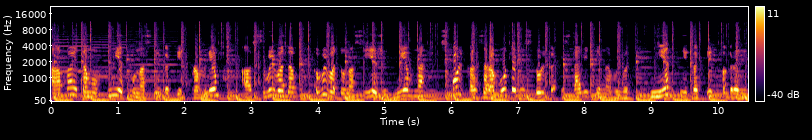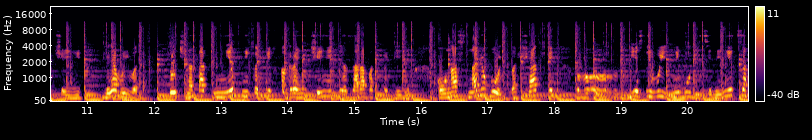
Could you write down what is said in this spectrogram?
А, поэтому нет у нас никаких проблем а, с выводом. Вывод у нас ежедневно. Сколько заработали, столько и ставите на вывод. Нет никаких ограничений для вывода. Точно так нет никаких ограничений для заработка денег. А у нас на любой площадке, если вы не будете лениться,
